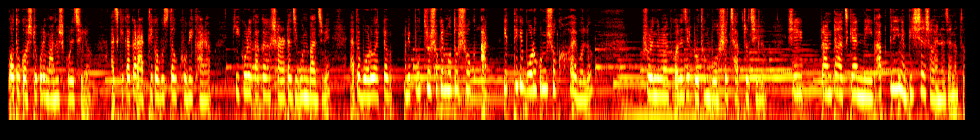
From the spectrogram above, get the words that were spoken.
কত কষ্ট করে মানুষ করেছিল। আজকে কাকার আর্থিক অবস্থাও খুবই খারাপ। কি করে কাকা সারাটা জীবন বাঁচবে? এত বড় একটা মানে পুত্র শোকের মতো শোক, আর এর থেকে বড় কোনো শোক হয় বলো? সুরেন্দ্রনাথ কলেজের প্রথম বর্ষের ছাত্র ছিল। সেই প্রাণটা আজকে আর নেই। ভাবলেই না, বিশ্বাস হয় না, জানো তো।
